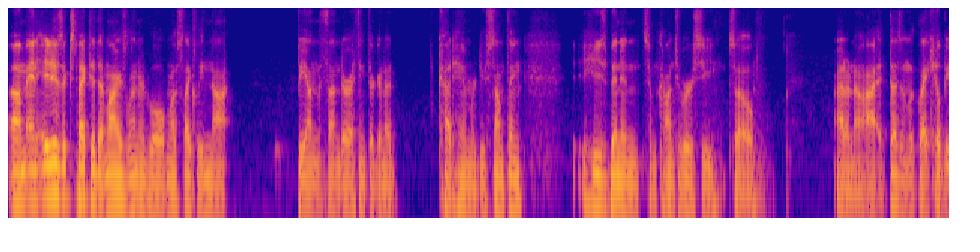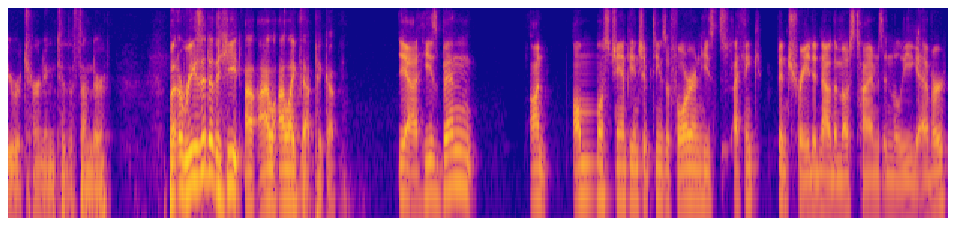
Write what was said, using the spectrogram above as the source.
Um, and it is expected that Meyers Leonard will most likely not be on the Thunder. I think they're going to cut him or do something. He's been in some controversy. So I don't know. I, it doesn't look like he'll be returning to the Thunder. But Ariza to the Heat, I, I, I like that pickup. Yeah, he's been on almost championship teams before, and he's, I think, been traded now the most times in the league ever,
